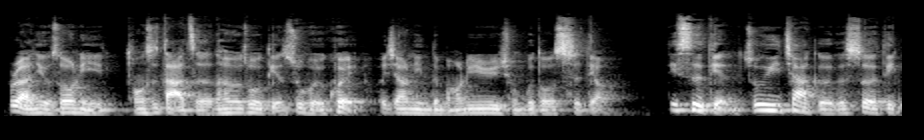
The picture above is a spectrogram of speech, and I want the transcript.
不然有时候你同时打折，然后又做点数回馈，会将您的毛利率全部都吃掉。第四点，注意价格的设定，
